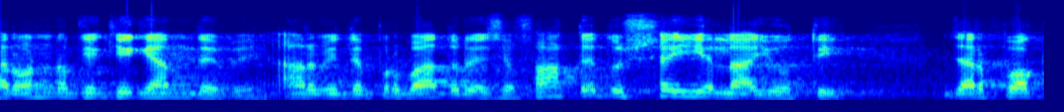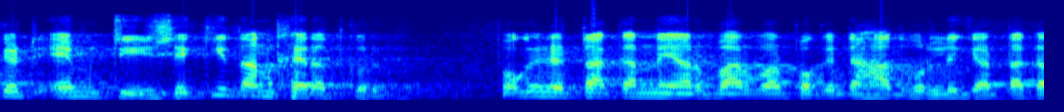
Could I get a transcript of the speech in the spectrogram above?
আর অন্যকে কি জ্ঞান দেবে? আরবিতে প্রবাদ রয়েছে ফাঁকে তো সেই লাইতি যার পকেট এমটি সে কি দান খেরাত করবে? পকেটে টাকা নেই আর বারবার পকেটে হাত ভরলে কি আর টাকা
